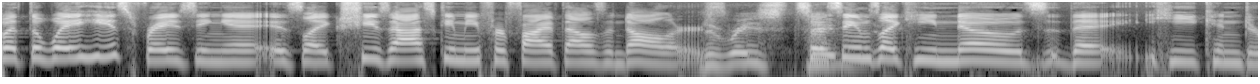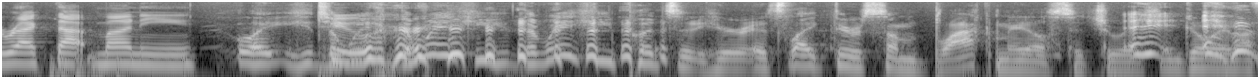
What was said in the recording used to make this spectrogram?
but the way he's phrasing it is like she's asking me for five thousand dollars. So it seems like he knows that he can direct that money. Like he, the, To way, the way he the way he puts it here, it's like there's some blackmail situation going on.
